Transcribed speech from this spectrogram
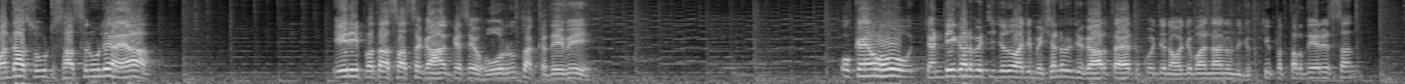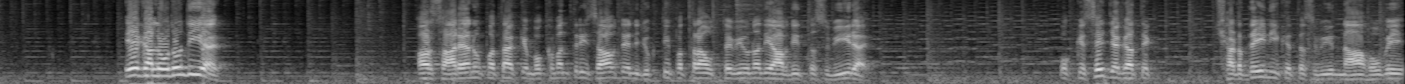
ਬੰਦਾ ਸੂਟ ਸੱਸ ਨੂੰ ਲਿਆਇਆ ਇਹ ਨਹੀਂ ਪਤਾ ਸੱਸ ਗਾਂ ਕਿਸੇ ਹੋਰ ਨੂੰ ਧੱਕ ਦੇਵੇ। ਉਹ ਕਹਿ ਉਹ ਚੰਡੀਗੜ੍ਹ ਵਿੱਚ ਜਦੋਂ ਅੱਜ ਮਿਸ਼ਨ ਰੁਜ਼ਗਾਰ ਤਹਿਤ ਕੁਝ ਨੌਜਵਾਨਾਂ ਨੂੰ ਨਿਯੁਕਤੀ ਪੱਤਰ ਦੇ ਰਹੇ ਸਨ। ਇਹ ਗੱਲ ਉਦੋਂ ਦੀ ਹੈ ਔਰ ਸਾਰਿਆਂ ਨੂੰ ਪਤਾ ਕਿ ਮੁੱਖ ਮੰਤਰੀ ਸਾਹਿਬ ਦੇ ਨਿਯੁਕਤੀ ਪੱਤਰਾਂ ਉੱਤੇ ਵੀ ਉਹਨਾਂ ਦੀ ਆਪਦੀ ਤਸਵੀਰ ਹੈ। ਉਹ ਕਿਸੇ ਜਗ੍ਹਾ ਤੇ ਛੱਡਦੇ ਹੀ ਨਹੀਂ ਕਿ ਤਸਵੀਰ ਨਾ ਹੋਵੇ।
